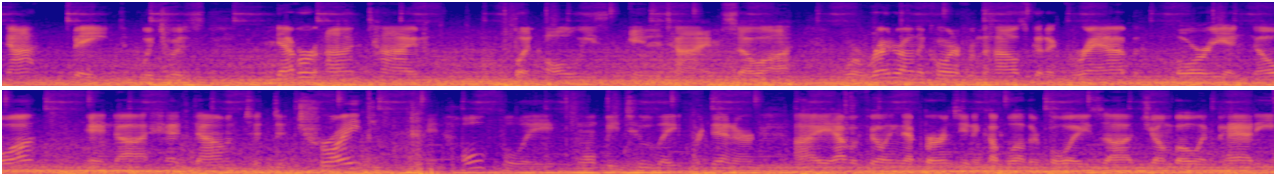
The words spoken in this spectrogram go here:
not bait, which was never on time but always in time. So uh, we're right around the corner from the house. Gonna grab Ori and Noah and uh, head down to Detroit won't be too late for dinner. I have a feeling that Burnsy and a couple other boys, uh, Jumbo and Patty,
